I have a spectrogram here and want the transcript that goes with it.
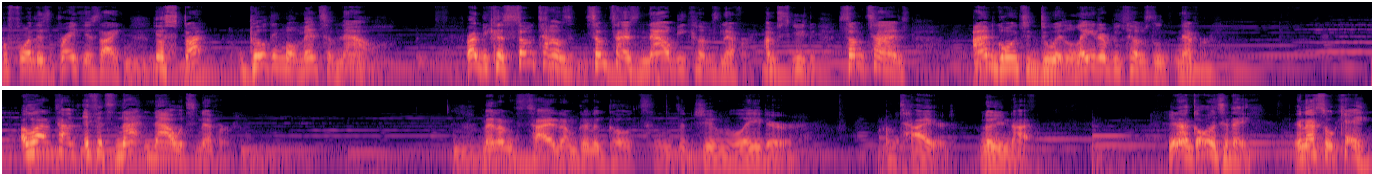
before this break is like, yo, start building momentum now. Right? Because sometimes sometimes now becomes never. I'm excuse me. Sometimes I'm going to do it later becomes never. A lot of times if it's not now, it's never. Man, I'm tired. I'm gonna go to the gym later. I'm tired. No, you're not. You're not going today, and that's okay.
